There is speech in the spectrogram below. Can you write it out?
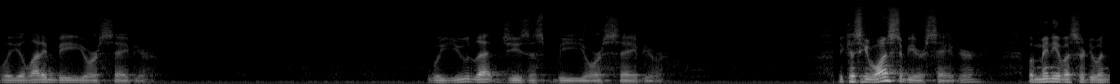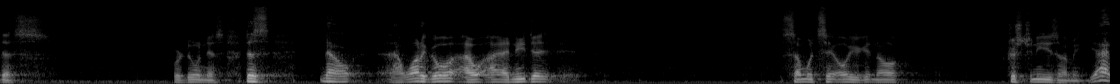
will you let him be your Savior? Will you let Jesus be your Savior? Because He wants to be your Savior, but many of us are doing this. We're doing this. Does now? I want to go. I, I need to. Some would say, "Oh, you're getting all Christianese on me." Yeah,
